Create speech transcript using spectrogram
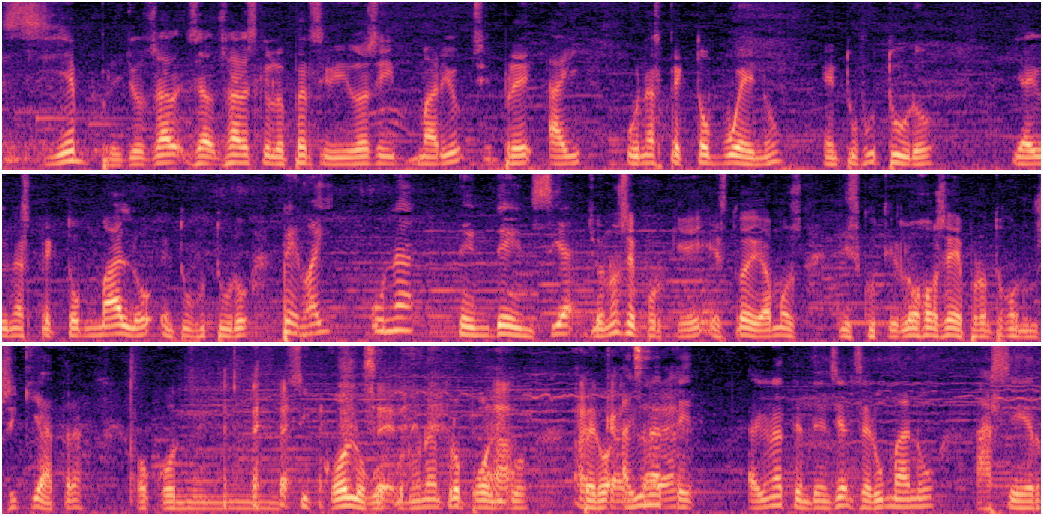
Siempre, yo sabes, sabes que lo he percibido así, Mario, siempre hay un aspecto bueno en tu futuro y hay un aspecto malo en tu futuro, pero hay una tendencia, yo no sé por qué, esto debíamos discutirlo, José, de pronto con un psiquiatra o con un psicólogo, con un antropólogo, ah, pero hay una, hay una tendencia del ser humano a ser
